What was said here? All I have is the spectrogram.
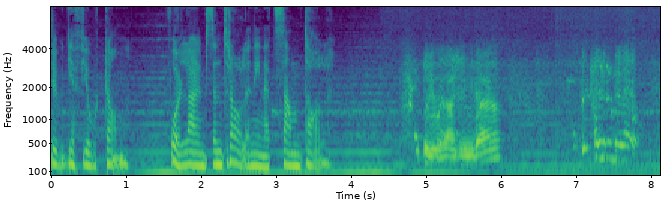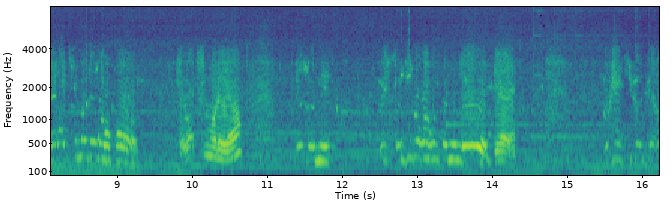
2014 får larmcentralen in ett samtal. 여기보상실입니다 여기 살리는데요. 내가 침몰되는 것 같아요. 제가 침몰해요? 여기 여기 생기고 가고 있었는데 예. 여기 지금 배가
